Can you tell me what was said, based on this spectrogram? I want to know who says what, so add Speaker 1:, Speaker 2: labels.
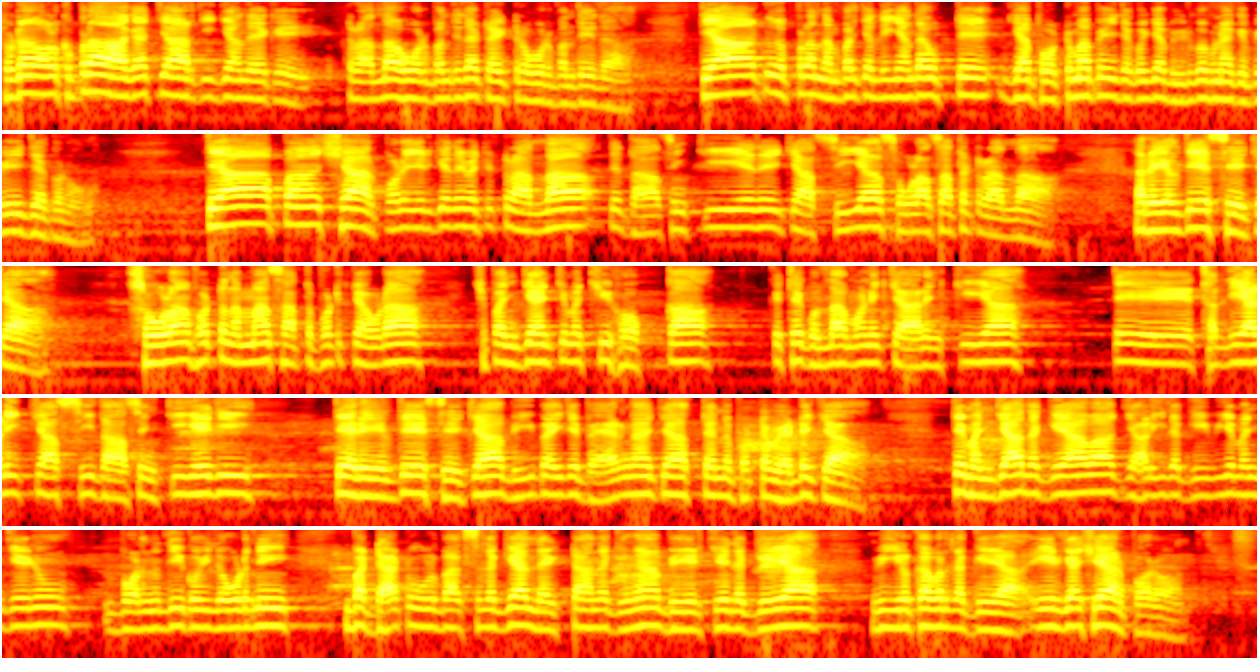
Speaker 1: ਤੁਹਾਡਾ ਔਲਖ ਭਰਾ ਆ ਗਿਆ ਚਾਰ ਚੀਜ਼ਾਂ ਲੈ ਕੇ, ਟਰਾਲਾ ਹੋਰ ਬੰਦੇ ਦਾ, ਟਰੈਕਟਰ ਹੋਰ ਬੰਦੇ ਦਾ। ਤੇ ਆ ਆਪਣਾ ਨੰਬਰ ਚੱਲੀ ਜਾਂਦਾ ਉੱਤੇ, ਜਾਂ ਫੋਟੋਆਂ ਭੇਜ ਦਿਆ ਕਰੋ ਜਾਂ ਵੀਡੀਓ ਬਣਾ ਕੇ ਭੇਜ ਦਿਆ ਕਰੋ। ਤੇ ਆ ਆਪਾਂ ਹੁਸ਼ਿਆਰਪੁਰ ਏਰੀਏ ਦੇ ਵਿੱਚ ਟਰਾਲਾ ਤੇ 10 ਇੰਚੀ, ਇਹਦੇ ਚਾਸੀ ਆ 16 7 ਟਰਾਲਾ, ਰੇਲ ਦੇ ਹਿੱਸੇ 'ਚ ਆ। 16 ਫੁੱਟ ਲੰਮਾ 7 ਫੁੱਟ ਚੌੜਾ 56 ਇੰਚ ਮੱਛੀ ਹੁੱਕਾ, ਕਿੱਥੇ ਗੁੱਲਾ ਪਾਣੀ 4 ਇੰਚੀ ਆ। ਤੇ ਥੱਲੇ ਵਾਲੀ ਚਾਸੀ 10 ਇੰਚੀ ਹੈ ਜੀ ਤੇ ਰੇਲ ਦੇ ਹਿੱਸੇ 'ਚ ਆ 20 ਬਾਈ ਦੇ ਬੈਰੀਆਂ 'ਚ ਆ 3 ਫੁੱਟ ਵੈੱਡ 'ਚ ਆ। ਤੇ ਮੰਜਾ ਲੱਗਿਆ ਵਾ, ਜਾਲੀ ਲੱਗੀ ਵੀ ਹੈ ਮੰਜੇ ਨੂੰ, ਬੁਣਨ ਦੀ ਕੋਈ ਲੋੜ ਨਹੀਂ। ਵੱਡਾ ਟੂਲ ਬਾਕਸ ਲੱਗਿਆ, ਲਾਈਟਾਂ ਲੱਗੀਆਂ, ਵੇਰਚੇ ਲੱਗੇ ਆ ਵੀਲ ਕਵਰ ਲੱਗੇ ਆ ਏਰੀਆ ਹੁਸ਼ਿਆਰਪੁਰ।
